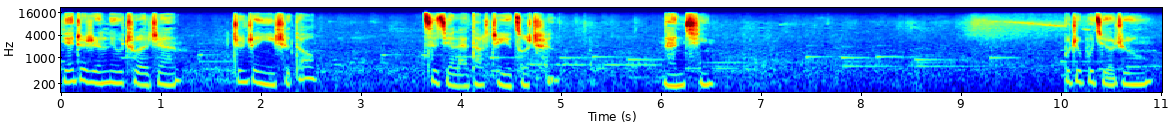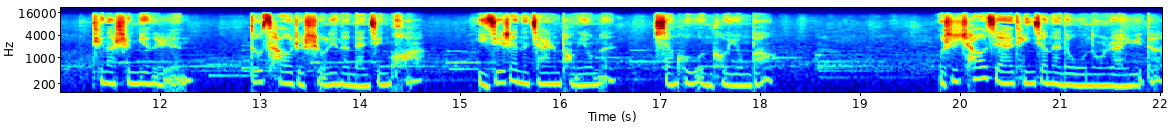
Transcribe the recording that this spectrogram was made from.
沿着人流出了站，真正意识到自己来到了这一座城——南京。不知不觉中。听到身边的人都操着熟练的南京话，与接站的家人朋友们相互问候拥抱。我是超级爱听江南的吴侬软语的，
